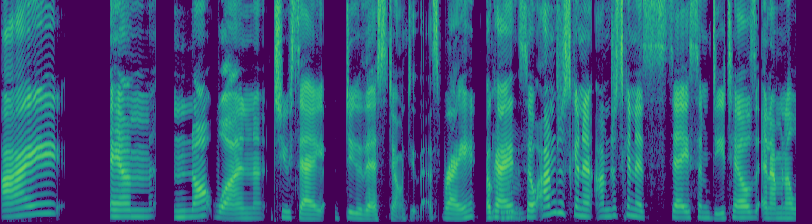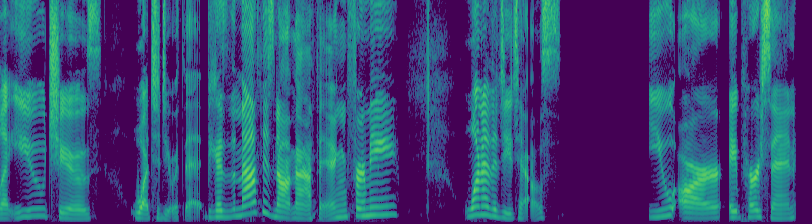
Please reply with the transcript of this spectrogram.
I am not one to say do this, don't do this, right? Okay? So I'm just going to I'm just going to say some details and I'm going to let you choose what to do with it because the math is not mathing for me. One of the details. You are a person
